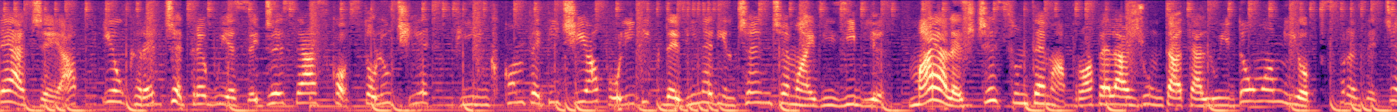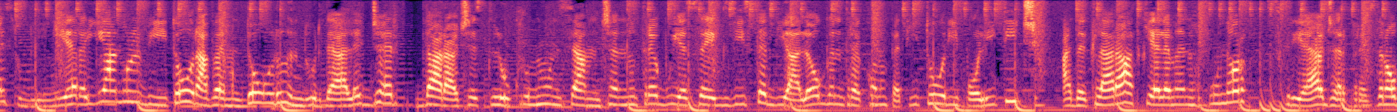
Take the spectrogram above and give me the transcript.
De aceea, eu cred că trebuie să găsească o soluție, fiind competiția politic devine din ce în ce mai vizibil, mai ales ce suntem aproape la jumătatea lui 2018 sublinierei anul viitor avem două rânduri de alegeri, dar acest lucru nu înseamnă că nu trebuie să existe dialog între competitorii politici, a declarat Kelemen Hunor, scrie Agerpresro.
